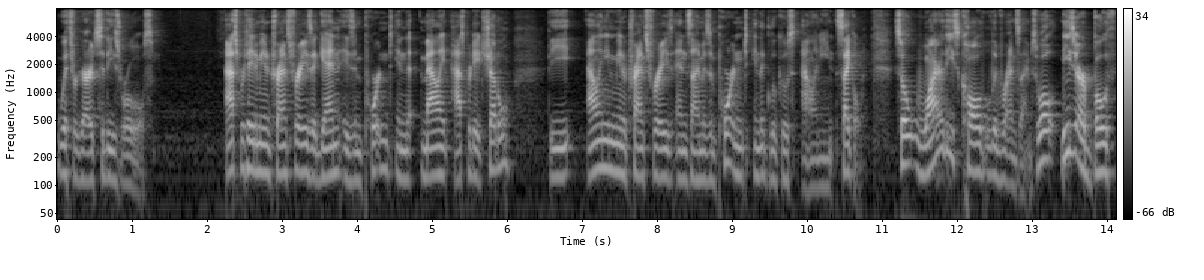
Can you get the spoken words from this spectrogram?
with regards to these roles. Aspartate aminotransferase, again, is important in the malate aspartate shuttle. The alanine aminotransferase enzyme is important in the glucose alanine cycle. So why are these called liver enzymes? Well, these are both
